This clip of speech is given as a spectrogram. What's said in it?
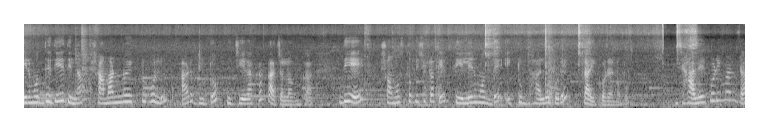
এর মধ্যে দিয়ে দিলাম সামান্য একটু হলুদ আর দুটো কুচিয়ে রাখা কাঁচা লঙ্কা। দিয়ে সমস্ত কিছুটাকে তেলের মধ্যে একটু ভালো করে ফ্রাই করে নেব। ঝালের পরিমাণটা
